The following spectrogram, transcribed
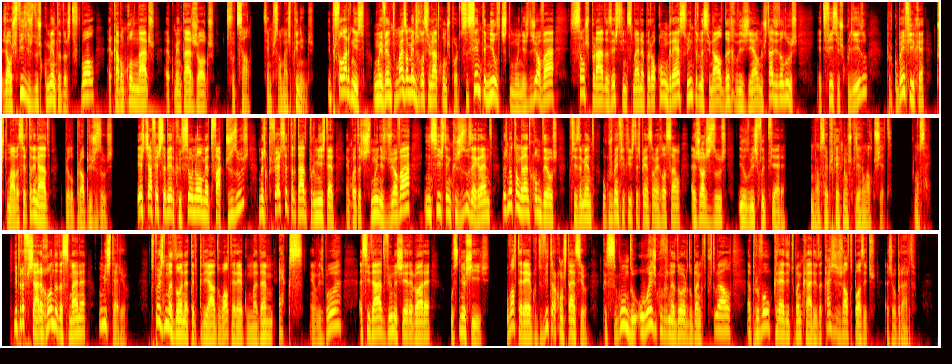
Já os filhos dos comentadores de futebol acabam condenados a comentar jogos de futsal. Sempre são mais pequeninos. E por falar nisso, um evento mais ou menos relacionado com o desporto. 60 mil testemunhas de Jeová são esperadas este fim de semana para o Congresso Internacional da Religião no Estádio da Luz, edifício escolhido porque o Benfica costumava ser treinado pelo próprio Jesus. Este já fez saber que o seu nome é de facto Jesus, mas que prefere ser tratado por Mister, enquanto as testemunhas de Jeová insistem que Jesus é grande, mas não tão grande como Deus, precisamente o que os benfiquistas pensam em relação a Jorge Jesus e Luís Filipe Vieira. Não sei porque é que não escolheram Alcochete. Não sei. E para fechar a ronda da semana, um mistério. Depois de Madonna ter criado o alter ego Madame X em Lisboa, a cidade viu nascer agora o Sr. X, o alter ego de Vítor Constâncio, que, segundo o ex-governador do Banco de Portugal, aprovou o crédito bancário da Caixa Geral de Depósitos, a João Berardo.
